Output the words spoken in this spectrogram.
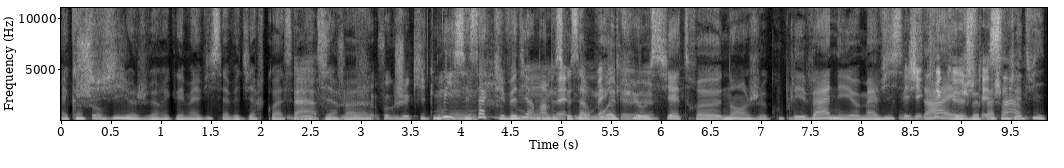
Et quand Chaud. tu dis euh, je veux régler ma vie, ça veut dire quoi? Ça bah, veut dire. faut, que euh, je, faut que je quitte mon. Oui, c'est ça que tu veux dire. Non, parce que mec- ça pourrait plus euh, aussi être euh, non, je coupe les vannes et ma vie c'est ça cru que et je je veux pas ça. changer de vie.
